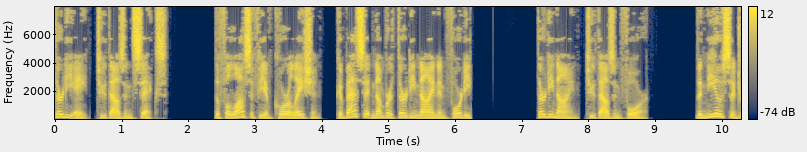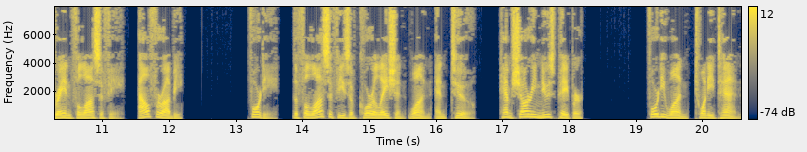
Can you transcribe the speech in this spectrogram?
38, 2006. The Philosophy of Correlation. Qabasat No. 39 and 40 39, 2004. The Neo-Sadrayan Philosophy. Al-Farabi 40. The Philosophies of Correlation 1 and 2. Hamshahri newspaper 41, 2010.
